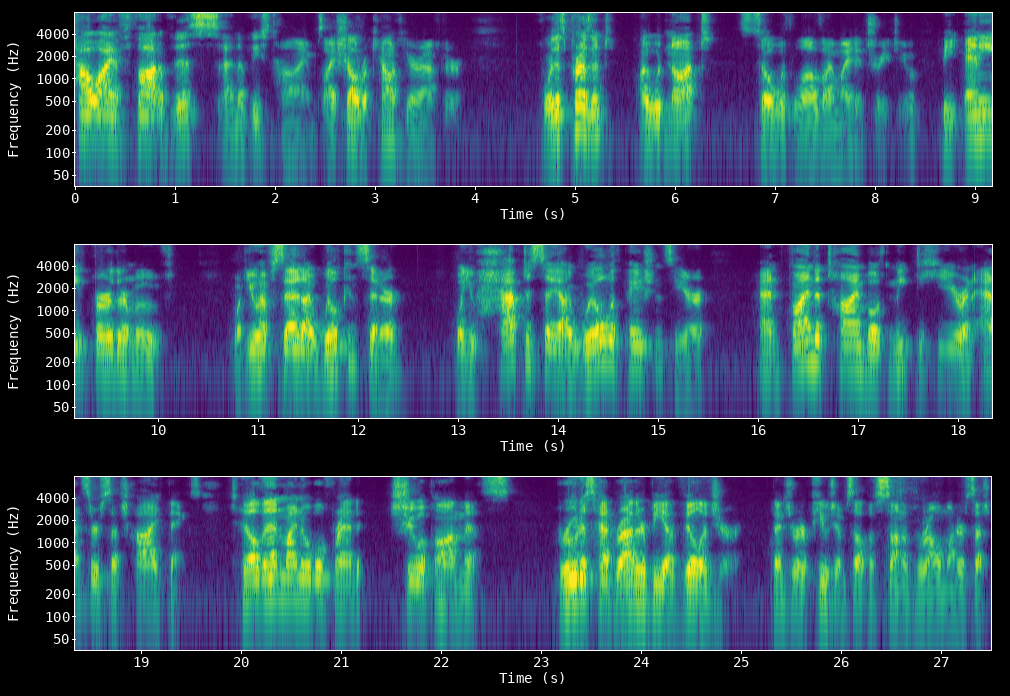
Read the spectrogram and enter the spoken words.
How I have thought of this and of these times, I shall recount hereafter. For this present, I would not, so with love I might entreat you, be any further moved. What you have said I will consider, what you have to say I will with patience hear, and find a time both meet to hear and answer such high things. Till then, my noble friend, chew upon this. Brutus had rather be a villager than to repute himself a son of Rome under such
